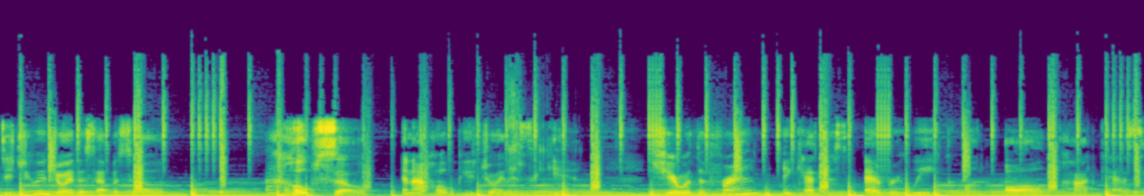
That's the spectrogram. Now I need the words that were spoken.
Did you enjoy this episode? I hope so. And I hope you join us again. Share with a friend and catch us every week on all podcasts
